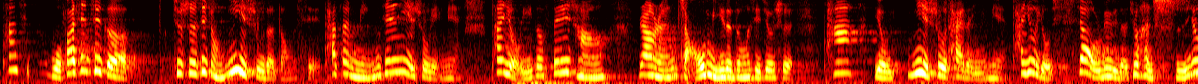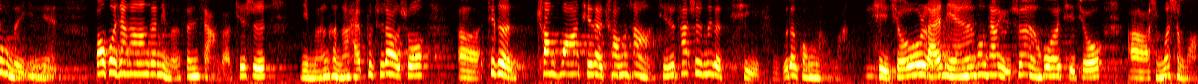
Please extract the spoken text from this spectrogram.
它其我发现这个就是这种艺术的东西，它在民间艺术里面，它有一个非常让人着迷的东西，就是它有艺术态的一面，它又有效率的，就很实用的一面。包括像刚刚跟你们分享的，其实你们可能还不知道说，呃，这个窗花贴在窗上，其实它是那个祈福的功能嘛，祈求来年风调雨顺，或者祈求啊、什么什么，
